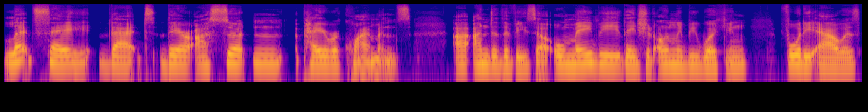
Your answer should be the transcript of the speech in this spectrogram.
Let's say that there are certain pay requirements uh, under the visa, or maybe they should only be working 40 hours,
